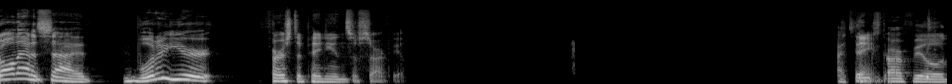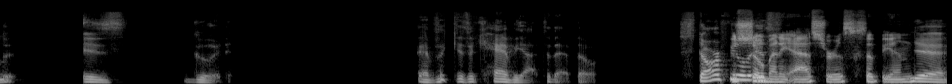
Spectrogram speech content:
all that aside, what are your first opinions of Starfield? I think Same. Starfield is good. There's a, there's a caveat to that though. Starfield There's so is, many asterisks at the end. Yeah.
